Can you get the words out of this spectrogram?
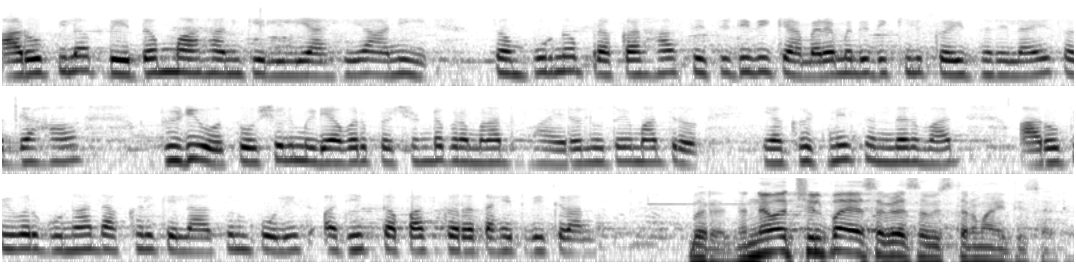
आरोपीला बेदम मारहाण केलेली आहे आणि संपूर्ण प्रकार हा सीसीटीव्ही कॅमेऱ्यामध्ये देखील कैद झालेला आहे. सध्या हा व्हिडिओ सोशल मीडियावर प्रचंड प्रमाणात व्हायरल होतोय. मात्र या घटनेसंदर्भात आरोपीवर गुन्हा दाखल केला असून पोलीस अधिक तपास करत आहेत विक्रांत. बरं धन्यवाद शिल्पा या सगळ्या सविस्तर माहितीसाठी.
